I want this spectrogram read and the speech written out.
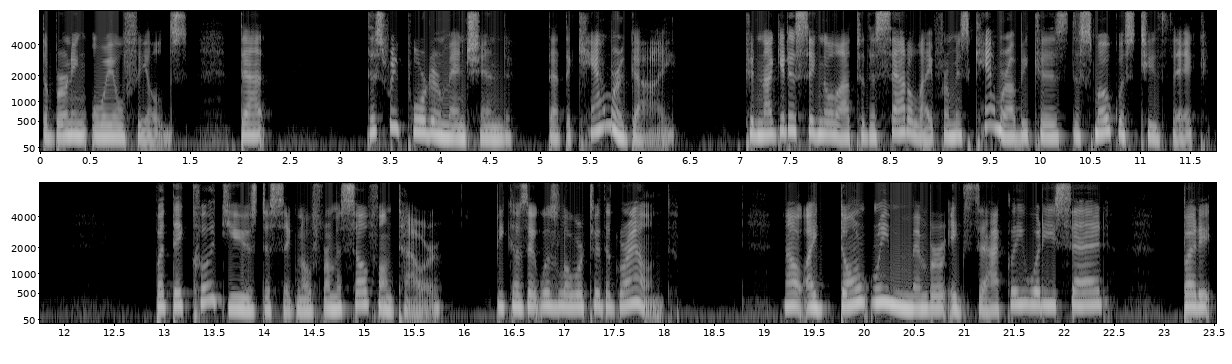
the burning oil fields that this reporter mentioned that the camera guy could not get a signal out to the satellite from his camera because the smoke was too thick. But they could use the signal from a cell phone tower because it was lower to the ground. Now, I don't remember exactly what he said, but it,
